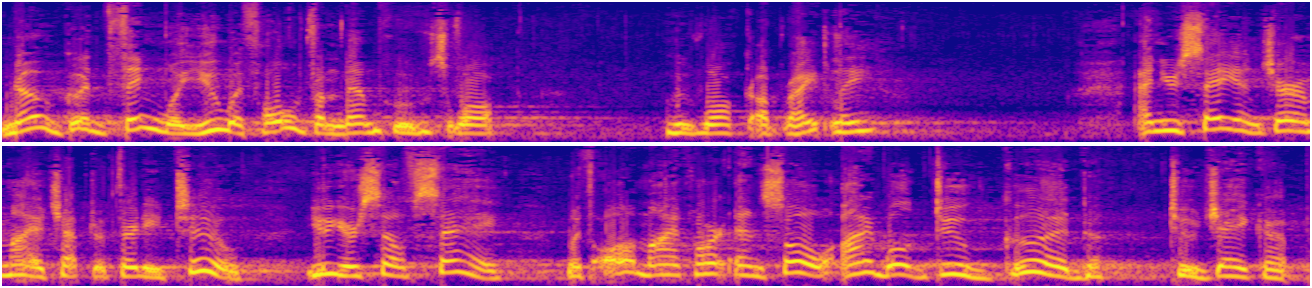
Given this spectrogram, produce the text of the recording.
no good thing will you withhold from them who walk, who walk uprightly. And you say in Jeremiah chapter 32, you yourself say, with all my heart and soul, I will do good to Jacob.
